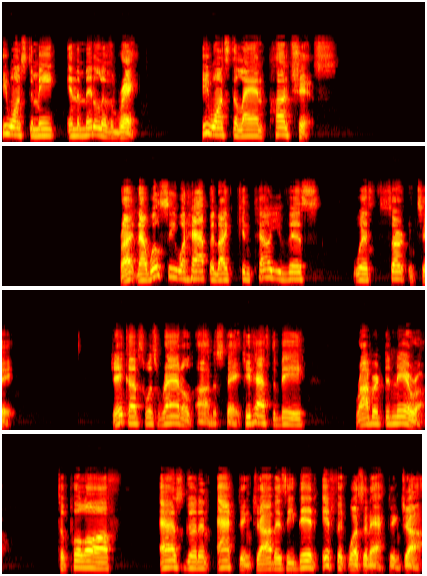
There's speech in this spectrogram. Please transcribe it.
He wants to meet in the middle of the ring. He wants to land punches. Right? Now we'll see what happened. I can tell you this with certainty. Jacobs was rattled on the stage. You'd have to be Robert De Niro to pull off as good an acting job as he did if it was an acting job.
